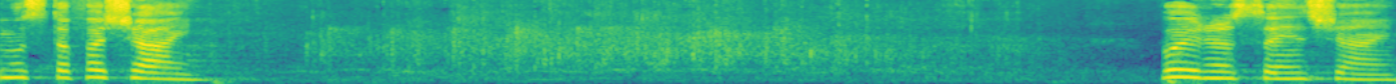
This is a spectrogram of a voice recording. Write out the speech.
Mustafa Şahin. Buyurunuz Sayın Şahin.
